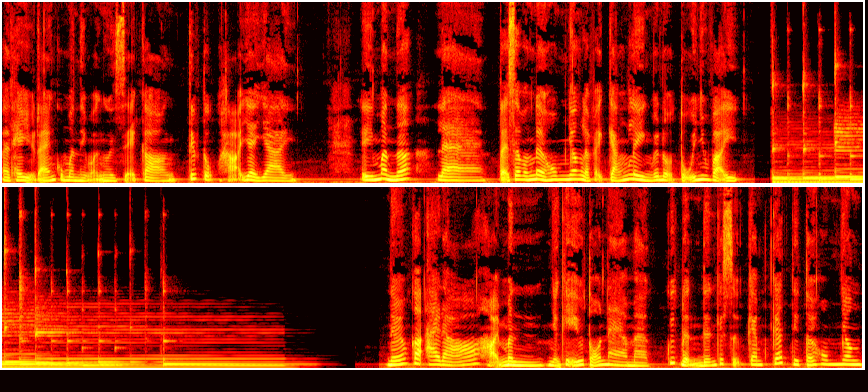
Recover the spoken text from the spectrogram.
và theo dự đoán của mình thì mọi người sẽ còn tiếp tục hỏi dài dài. Ý mình á là tại sao vấn đề hôn nhân lại phải gắn liền với độ tuổi như vậy? Nếu có ai đó hỏi mình những cái yếu tố nào mà quyết định đến cái sự cam kết đi tới hôn nhân,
